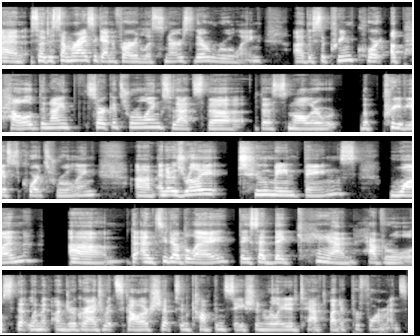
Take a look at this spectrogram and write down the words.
And so, to summarize again for our listeners, their ruling: uh, the Supreme Court upheld the Ninth Circuit's ruling, so that's the the smaller the previous court's ruling. Um, and it was really two main things. One, um, the NCAA, they said they can have rules that limit undergraduate scholarships and compensation related to athletic performance.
